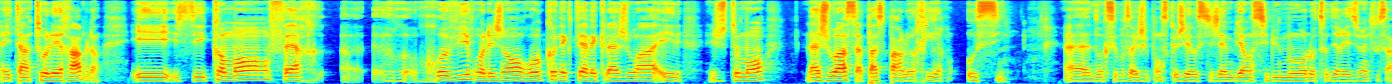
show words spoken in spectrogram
est intolérable. Et c'est comment faire euh, revivre les gens, reconnecter avec la joie. Et justement, la joie, ça passe par le rire aussi. Euh, donc c'est pour ça que je pense que j'aime bien aussi l'humour, l'autodérision et tout ça.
